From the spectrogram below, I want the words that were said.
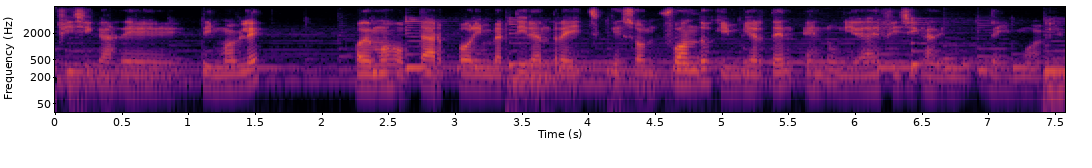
físicas de, inmueble, podemos optar por invertir en REITs, que son fondos que invierten en unidades físicas de, de inmuebles.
